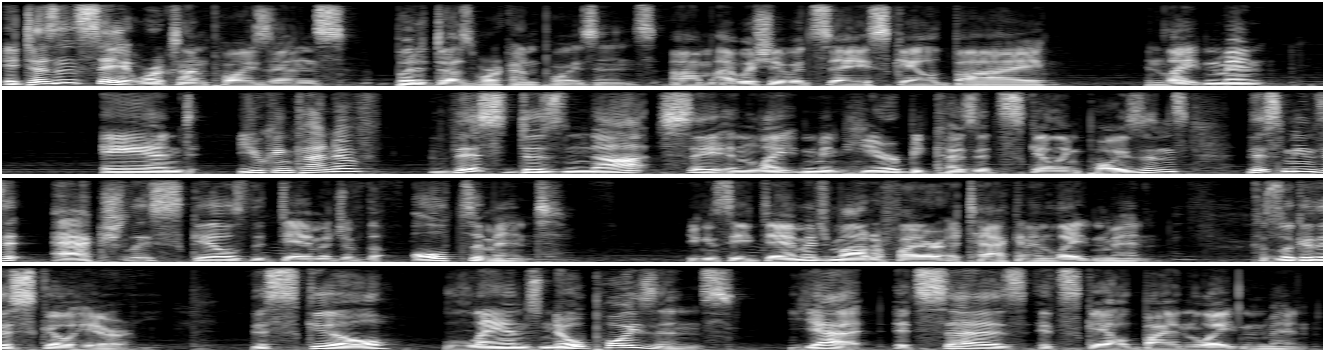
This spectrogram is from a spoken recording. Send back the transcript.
it doesn't say it works on poisons, but it does work on poisons. Um, I wish it would say scaled by enlightenment. And you can kind of this does not say enlightenment here because it's scaling poisons. This means it actually scales the damage of the ultimate. You can see damage modifier, attack, and enlightenment. Because look at this skill here. This skill lands no poisons, yet it says it's scaled by enlightenment.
